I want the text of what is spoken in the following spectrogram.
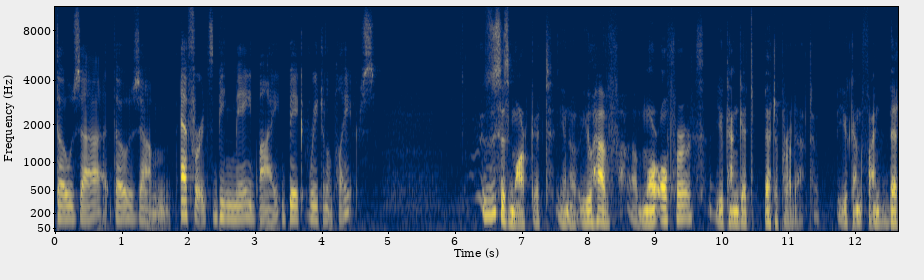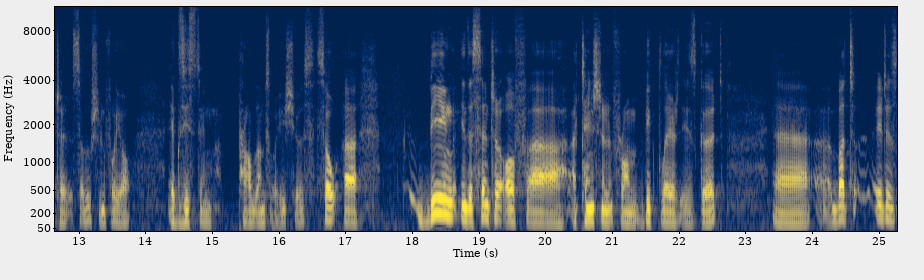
those, uh, those um, efforts being made by big regional players? This is market. You know, you have uh, more offers, you can get better product, you can find better solution for your existing problems or issues. So, uh, being in the center of uh, attention from big players is good, uh, but it is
